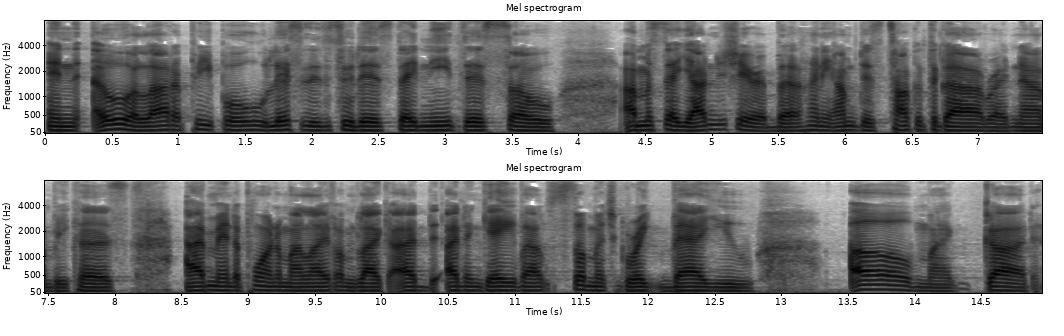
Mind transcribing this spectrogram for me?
And oh, a lot of people who listen to this, they need this. So I'm gonna say y'all need to share it. But honey, I'm just talking to God right now because I'm at a point in my life. I'm like I I done gave out so much great value. Oh my God.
